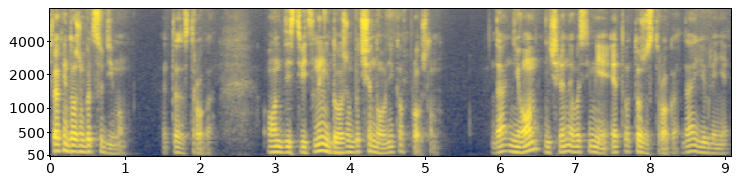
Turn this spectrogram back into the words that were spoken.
Человек не должен быть судимым. Это строго. Он действительно не должен быть чиновником в прошлом. Да? Ни он, ни члены его семьи. Это тоже строго да, явление.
